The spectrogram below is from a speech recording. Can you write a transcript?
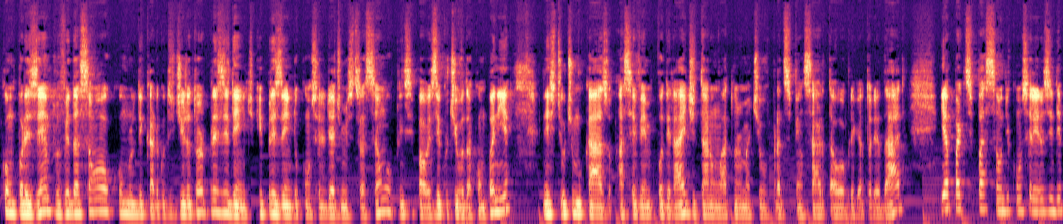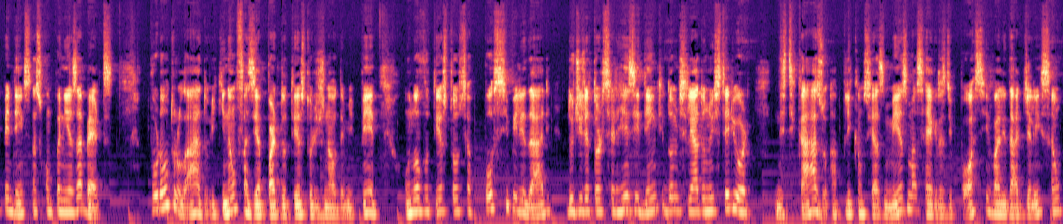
como, por exemplo, vedação ao acúmulo de cargo de diretor-presidente e presidente do Conselho de Administração ou principal executivo da companhia. Neste último caso, a CVM poderá editar um ato normativo para dispensar tal obrigatoriedade, e a participação de conselheiros independentes nas companhias abertas. Por outro lado, e que não fazia parte do texto original do MP, o novo texto trouxe a possibilidade do diretor ser residente e domiciliado no exterior. Neste caso, aplicam-se as mesmas regras de posse e validade de eleição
